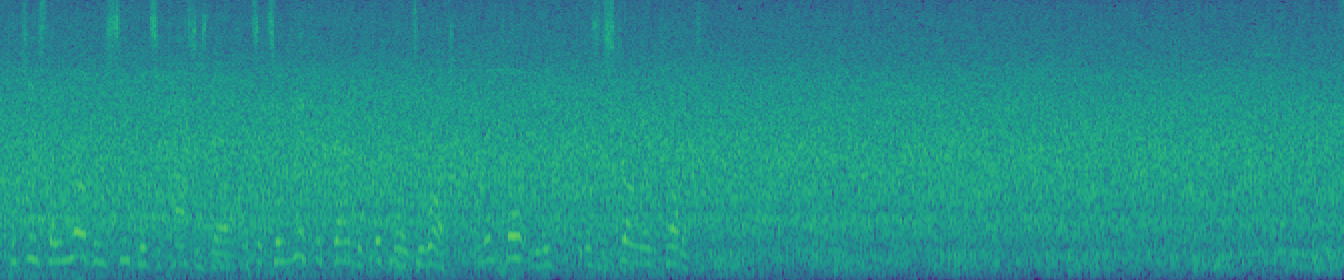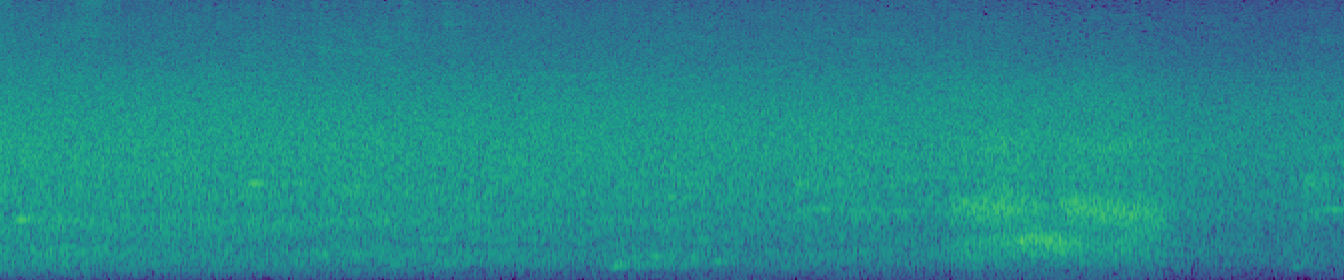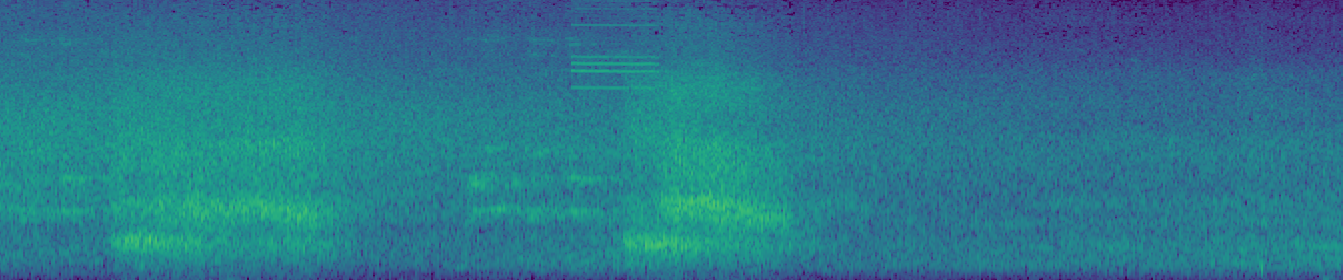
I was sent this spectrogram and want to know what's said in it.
Produced a lovely sequence of passes there. It's a terrific brand of football to watch, and importantly, it is a strong end product.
